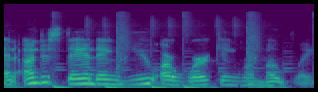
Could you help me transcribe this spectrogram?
and understanding you are working remotely.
